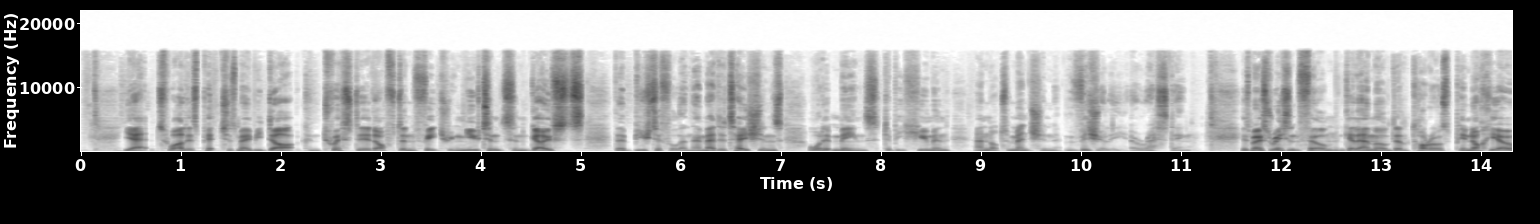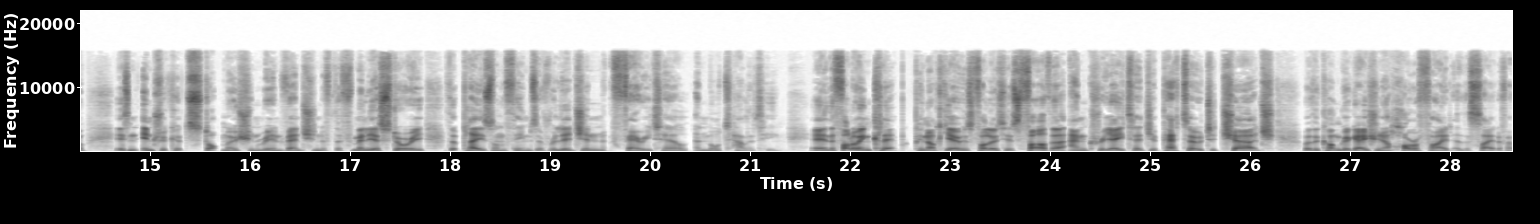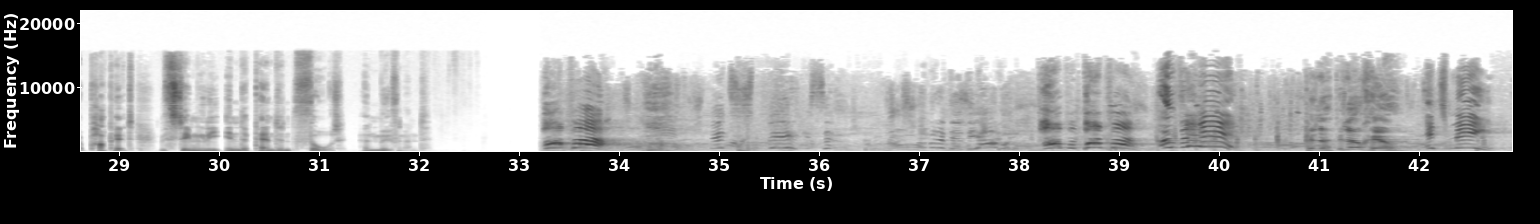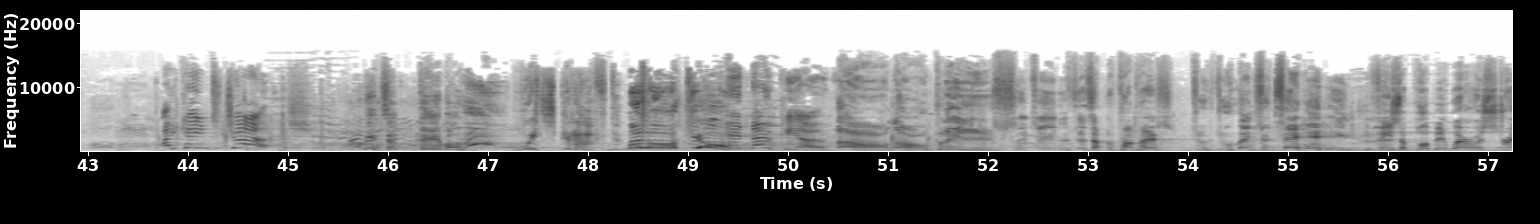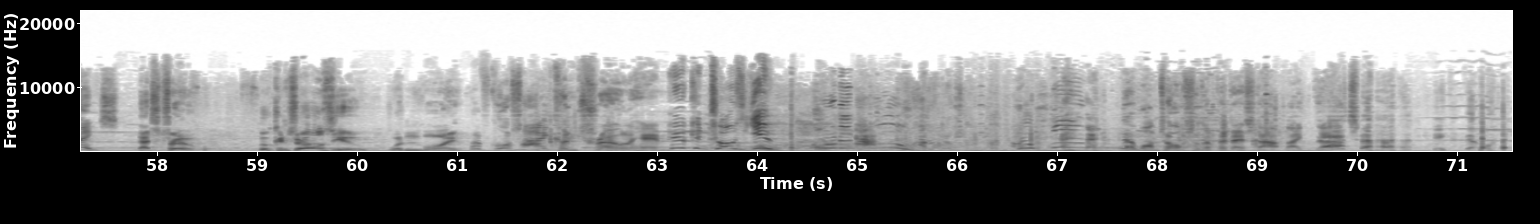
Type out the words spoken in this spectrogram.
Yet, while his pictures may be dark and twisted, often featuring mutants and ghosts, they're beautiful in their meditations on what it means to be human and not to mention visually arresting. His most recent film, Guillermo del Toro's Pinocchio, is an intricate stop motion reinvention of the familiar story that plays on themes of religion, fairy tale, and mortality. In the following clip, Pinocchio has followed his father and creator Geppetto to church, where the congregation are horrified at the sight of a puppet with seemingly independent thought and movement. Papa! It speaks! Papa, Papa! Over here! Pin- Pinocchio! It's me! I came to church! It's a demon! Witchcraft! Malocchio! Pinocchio! No, no, please. It's, it's, it's a puppet to, to entertain. If he's a puppet, where are his strings? That's true. Who controls you, wooden boy? Of course, I control him. Who controls you? Oh. Ah. No one talks to the podestà like that. he,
